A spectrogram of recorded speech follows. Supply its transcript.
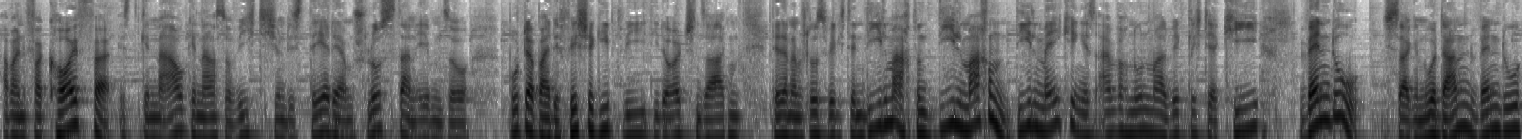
aber ein Verkäufer ist genau, genauso wichtig und ist der, der am Schluss dann eben so Butter bei die Fische gibt, wie die Deutschen sagen, der dann am Schluss wirklich den Deal macht. Und Deal machen, Deal making ist einfach nun mal wirklich der Key. Wenn du, ich sage nur dann, wenn du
